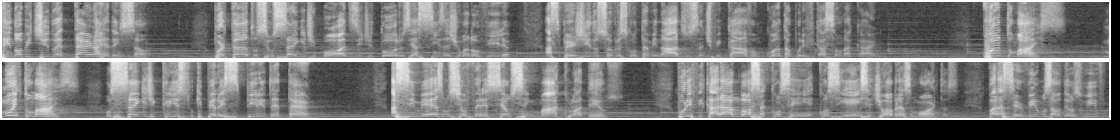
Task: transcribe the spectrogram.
tendo obtido eterna redenção. Portanto, se o sangue de bodes e de touros e as cinzas de uma novilha, aspergidos sobre os contaminados, os santificavam, quanto à purificação da carne. Quanto mais, muito mais, o sangue de Cristo, que pelo Espírito eterno, a si mesmo se ofereceu sem mácula a Deus, purificará a nossa consciência de obras mortas, para servirmos ao Deus vivo.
